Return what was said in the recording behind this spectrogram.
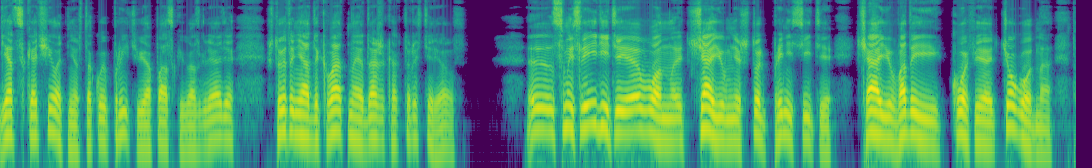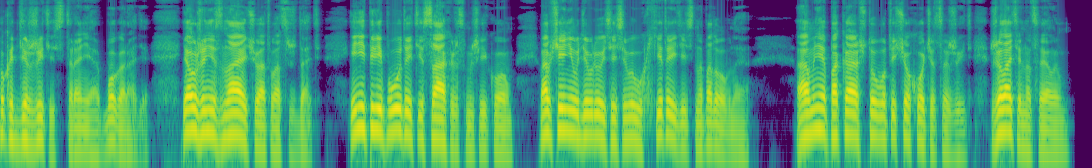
Я отскочил от нее с такой прытью и опаской во взгляде, что это неадекватное даже как-то растерялось. Э, в смысле, идите вон, чаю мне, что ли, принесите. Чаю, воды, кофе, что угодно. Только держитесь в стороне, бога ради. Я уже не знаю, что от вас ждать. И не перепутайте сахар с мышьяком. Вообще не удивлюсь, если вы ухитритесь на подобное. А мне пока что вот еще хочется жить. Желательно целым. —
